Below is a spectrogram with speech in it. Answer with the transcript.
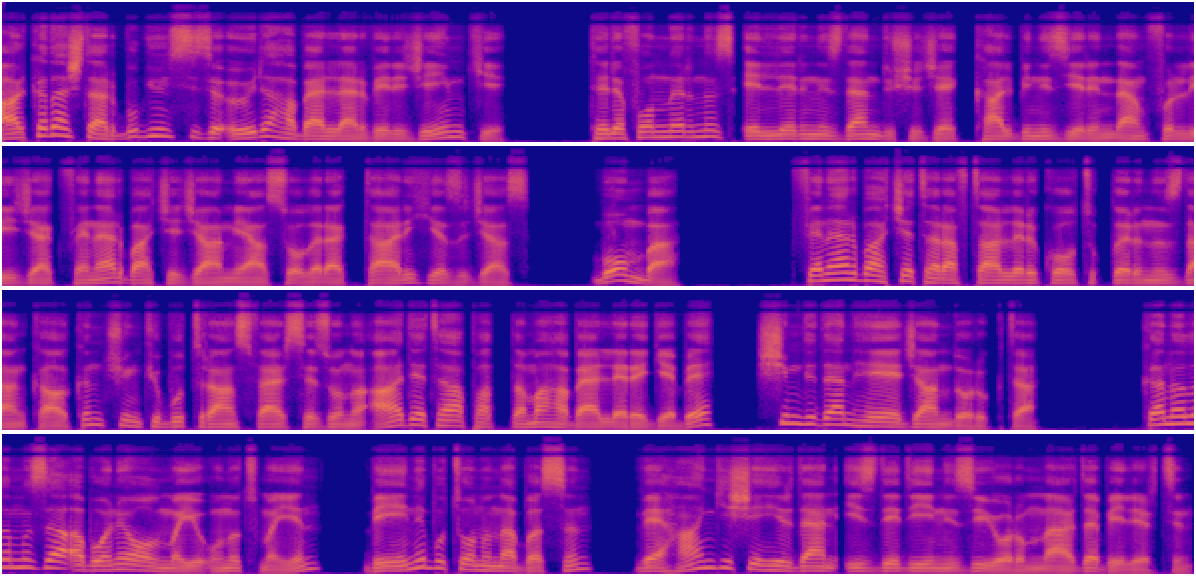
Arkadaşlar bugün size öyle haberler vereceğim ki, telefonlarınız ellerinizden düşecek, kalbiniz yerinden fırlayacak Fenerbahçe camiası olarak tarih yazacağız. Bomba! Fenerbahçe taraftarları koltuklarınızdan kalkın çünkü bu transfer sezonu adeta patlama haberlere gebe, şimdiden heyecan dorukta. Kanalımıza abone olmayı unutmayın, beğeni butonuna basın ve hangi şehirden izlediğinizi yorumlarda belirtin.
